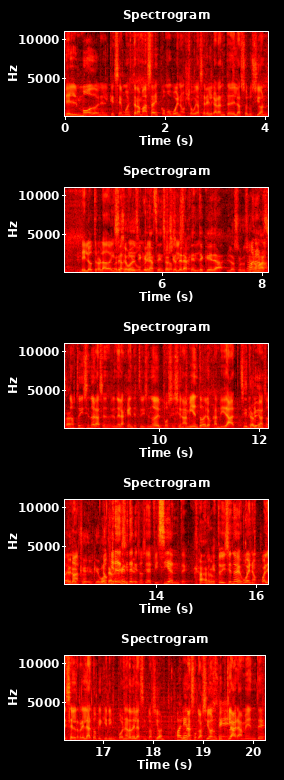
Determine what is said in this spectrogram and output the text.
del modo en el que se muestra Massa es como, bueno, yo voy a ser el garante de la solución, del otro lado hay Por eso vos decís que la sensación de la gente queda, lo No, solucionó no, no, Massa. no estoy diciendo de la sensación de la gente, estoy diciendo del posicionamiento de los candidatos. Sí, en está este bien, caso de pero el Massa. que- el que no quiere decir que eso sea eficiente. Claro. Lo que estoy diciendo es, bueno, cuál es el relato que quiere imponer de la situación. Una situación que claramente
